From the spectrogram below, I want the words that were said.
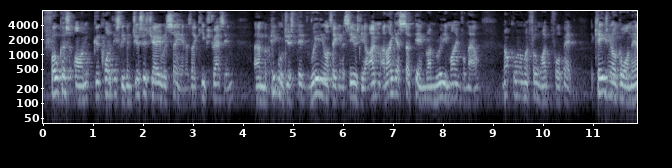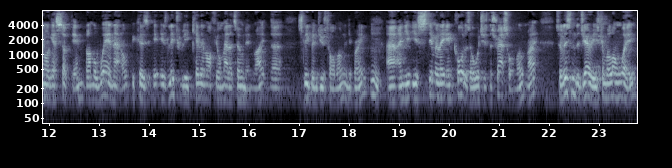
focus on good quality sleep. And just as Gerry was saying, as I keep stressing, um, but people just they're really not taking it seriously. I'm, and I get sucked in, but I'm really mindful now, not going on my phone right before bed. Occasionally I'll go on there and I'll get sucked in, but I'm aware now because it is literally killing off your melatonin, right? The sleep-induced hormone in your brain, uh, and you, you're stimulating cortisol, which is the stress hormone, right? So listen to Gerry; he's come a long way.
